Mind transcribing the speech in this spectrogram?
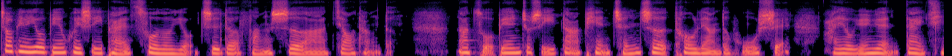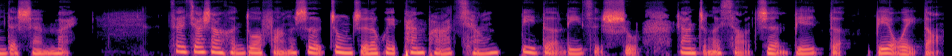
照片的右边会是一排错落有致的房舍啊、教堂等，那左边就是一大片澄澈透亮的湖水，还有远远带青的山脉，再加上很多房舍种植了会攀爬墙壁的梨子树，让整个小镇别的别有味道。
